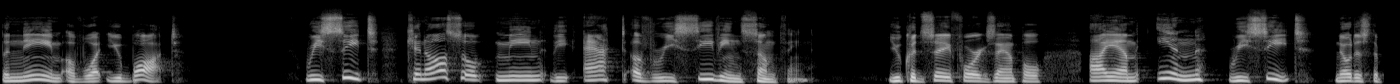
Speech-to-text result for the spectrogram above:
the name of what you bought. Receipt can also mean the act of receiving something. You could say, for example, I am in receipt, notice the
